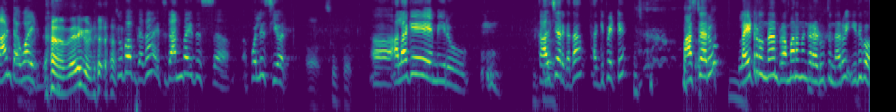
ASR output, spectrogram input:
can't avoid very good super కదా? It's done by this police here super అలాగే మీరు కాల్చారు కదా? అగ్గిపెట్టే మాస్టారు లైటర్ ఉందా అని బ్రహ్మానందం గారు అడుగుతున్నారు. ఇదిగో.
